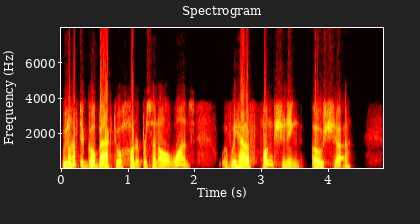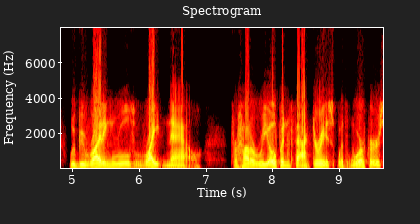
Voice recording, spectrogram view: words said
we don't have to go back to 100% all at once. If we had a functioning OSHA, we'd be writing rules right now for how to reopen factories with workers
